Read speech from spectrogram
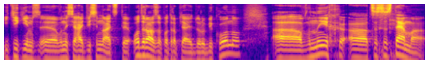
і тільки їм е, вони сягають 18, одразу потрапляють до Рубікону. А в них це система,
